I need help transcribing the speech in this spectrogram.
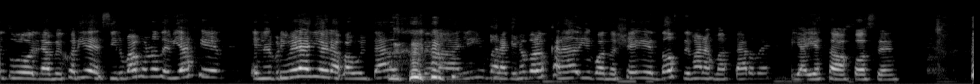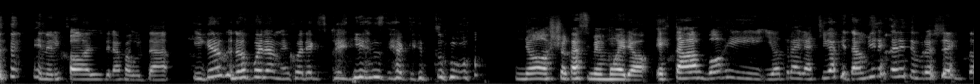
no tuvo la mejor idea de decir vámonos de viaje en el primer año de la facultad de Magalí para que no conozca a nadie cuando llegue dos semanas más tarde. Y ahí estaba José en el hall de la facultad. Y creo que no fue la mejor experiencia que tuvo. No, yo casi me muero. Estabas vos y, otra de las chicas que también está en este proyecto.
